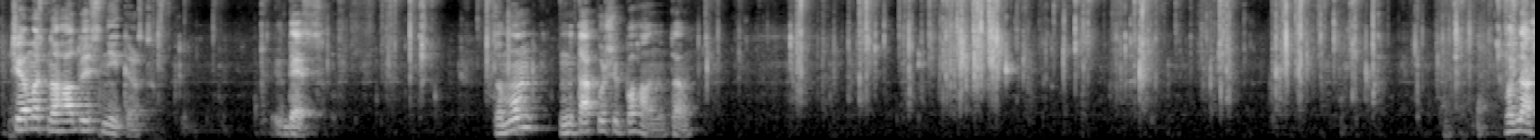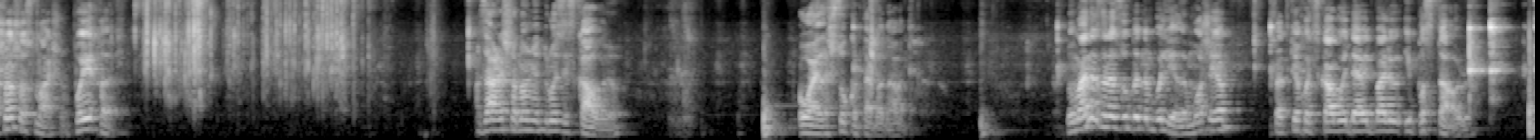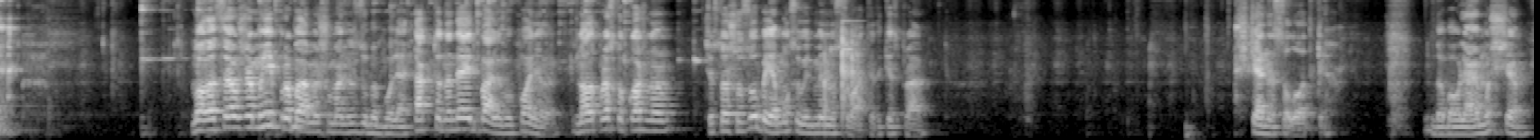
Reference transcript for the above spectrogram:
Чимось нагадує снікерс. Десь. Тому не так уж і погано, так. Головне, що що смачно. Поїхали. Зараз, шановні друзі, з кавою. Ой, але ж цукор треба давати. У мене зараз зуби не боліли. Може я все-таки хоч з кавою 9 балів і поставлю. Ну, але це вже мої проблеми, що в мене зуби болять. Так то на 9 балів, ви поняли. Ну але просто кожного, чисто що зуби, я мусив відмінусувати. Такі справи. Ще не солодке. Добавляємо ще.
